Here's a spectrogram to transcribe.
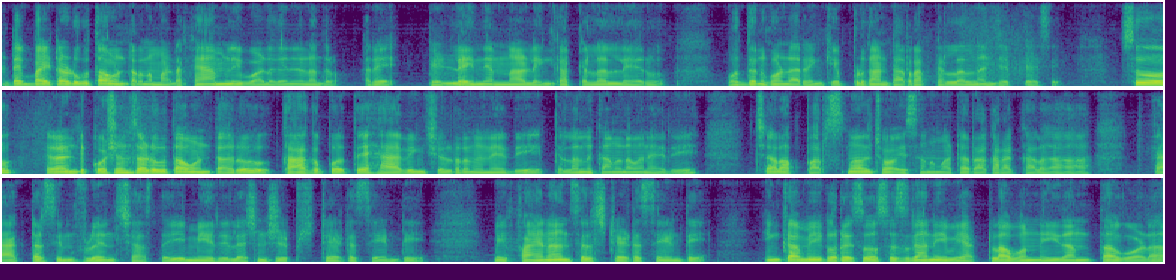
అంటే బయట అడుగుతూ ఉంటారు అనమాట ఫ్యామిలీ వాళ్ళు కానీ వీళ్ళందరూ అరే పెళ్ళైంది ఎన్నాళ్ళు ఇంకా పిల్లలు లేరు వద్దనుకున్నారు ఇంకెప్పుడు కంటారా పిల్లల్ని? అని చెప్పేసి. సో ఇలాంటి క్వశ్చన్స్ అడుగుతూ ఉంటారు. కాకపోతే హ్యావింగ్ చిల్డ్రన్ అనేది పిల్లల్ని కనడం అనేది చాలా పర్సనల్ చాయిస్ అనమాట రకరకాల ఫ్యాక్టర్స్ ఇన్ఫ్లుయెన్స్ చేస్తాయి. మీ రిలేషన్షిప్ స్టేటస్ ఏంటి? మీ ఫైనాన్షియల్ స్టేటస్ ఏంటి? ఇంకా మీకు రిసోర్సెస్ కానీ ఇవి ఎట్లా ఉన్నాయి? ఇదంతా కూడా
